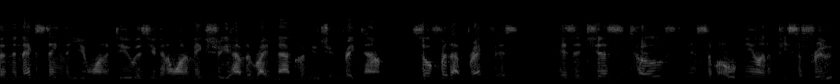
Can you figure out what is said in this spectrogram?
then the next thing that you want to do is you're going to want to make sure you have the right macronutrient breakdown. So for that breakfast, is it just toast and some oatmeal and a piece of fruit?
